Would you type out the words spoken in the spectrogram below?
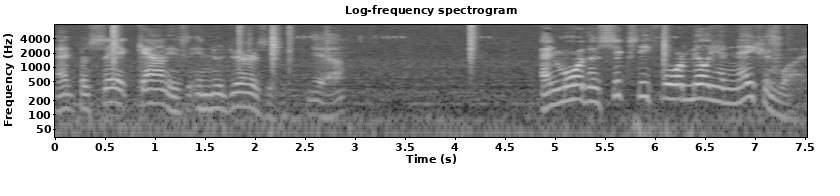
and Passaic counties in New Jersey, Yeah. and more than 64 million nationwide,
